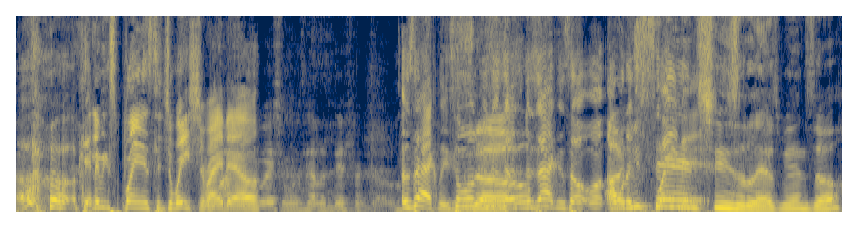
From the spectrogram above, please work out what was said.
Oh, okay, let me explain the situation right My now. situation was hella different though. Exactly. So, So? exactly. So uh, I Are want to you explain saying it. she's a lesbian, though?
